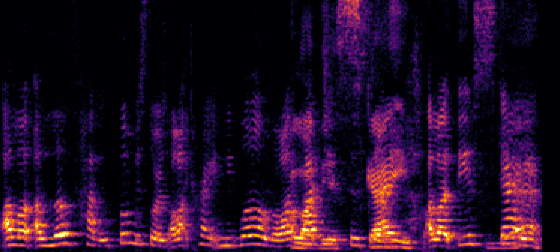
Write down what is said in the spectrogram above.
I like I love having fun with stories. I like creating new worlds. I like, I like the escape. I like the escape.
